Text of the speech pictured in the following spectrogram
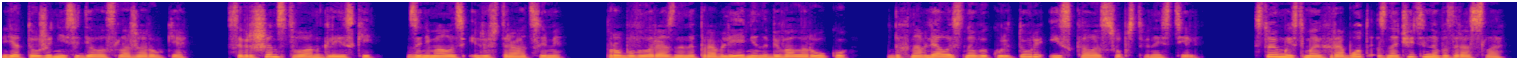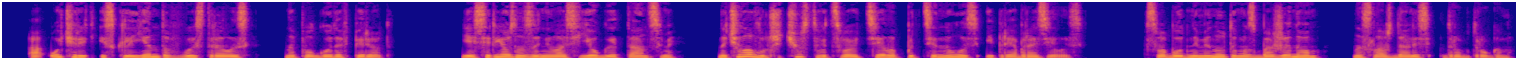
я тоже не сидела сложа руки. Совершенствовала английский, занималась иллюстрациями, пробовала разные направления, набивала руку, вдохновлялась новой культурой и искала собственный стиль. Стоимость моих работ значительно возросла, а очередь из клиентов выстроилась на полгода вперед. Я серьезно занялась йогой и танцами, начала лучше чувствовать свое тело, подтянулась и преобразилась. В свободные минуты мы с Баженовым наслаждались друг другом.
